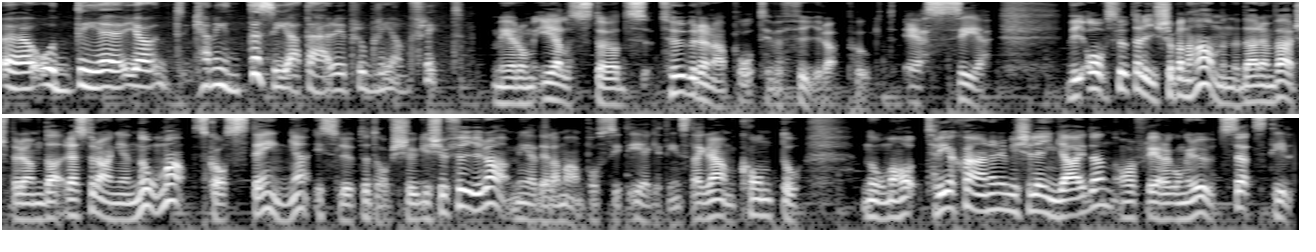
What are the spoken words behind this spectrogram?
eh, och det, jag kan inte se att det här är problem problemfritt. Mer om elstödsturerna på tv4.se. Vi avslutar i Köpenhamn där den världsberömda restaurangen Noma ska stänga i slutet av 2024, meddelar man på sitt eget Instagramkonto. Noma har tre stjärnor i Michelinguiden och har flera gånger utsetts till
